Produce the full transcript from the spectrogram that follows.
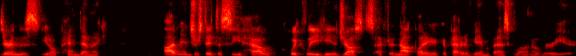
during this you know pandemic. I'm interested to see how quickly he adjusts after not playing a competitive game of basketball in over a year.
